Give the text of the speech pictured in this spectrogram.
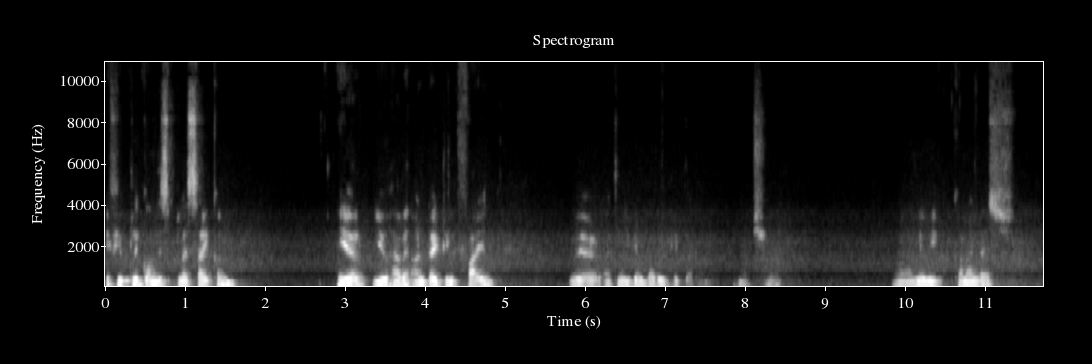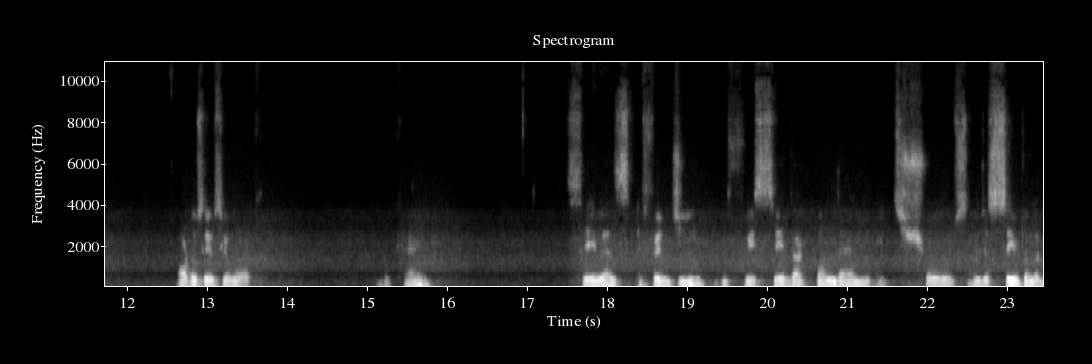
if you click on this plus icon here you have an untitled file where I think you can double click that one. I'm not sure. Uh, maybe command S. Auto saves your work. Okay. Save as FLG if we save that one then it shows. I'll just save it on the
